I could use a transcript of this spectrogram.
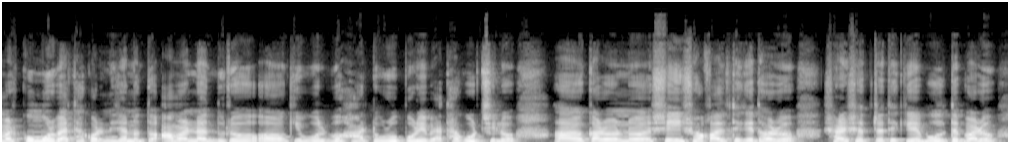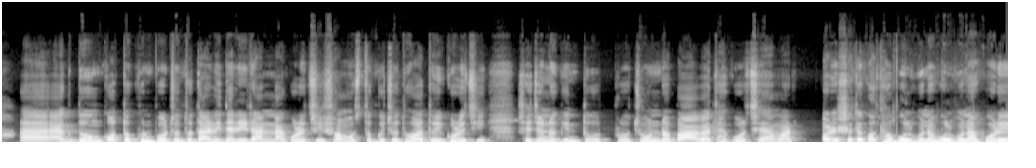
আমার কোমর ব্যথা করেনি, জানো তো? আমার না দুটো কি বলব, হাঁটুর ওপরে ব্যথা করছিল। কারণ সেই সকাল থেকে ধরো, সাড়ে সাতটা থেকে বলতে পারো একদম কতক্ষণ পর্যন্ত দাঁড়িয়ে দাঁড়িয়ে রান্না করেছি, সমস্ত কিছু ধোয়াধুয়ি করেছি, সেজন্য কিন্তু প্রচণ্ড পা ব্যথা করছে আমার। পরের সাথে কথা বলব না বলব না করে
